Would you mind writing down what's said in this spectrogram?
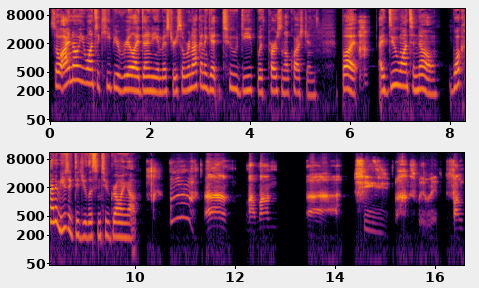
So I know you want to keep your real identity a mystery, so we're not going to get too deep with personal questions. But. I do want to know what kind of music did you listen to growing up? Ooh, um, my mom, uh, she, uh, it's weird, weird. funk,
